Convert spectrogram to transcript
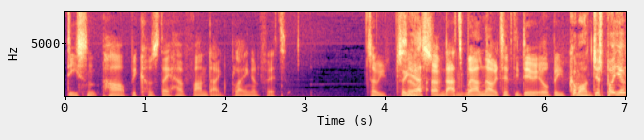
decent part because they have Van Dijk playing and fit. So, So yes? um, that's well, no. It's if they do, it'll be Come on, just put your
